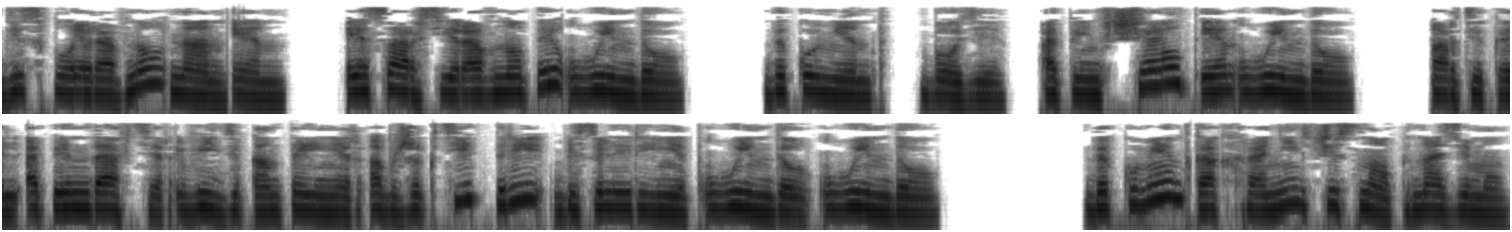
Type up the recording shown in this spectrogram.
Display равно none n. src равно t window. Документ. Body. Append child n window. Article append after виде контейнер Objective 3 Bcelerinit window window. Документ как хранить чеснок на зиму.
